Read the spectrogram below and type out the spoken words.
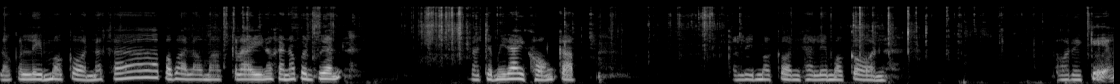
เราก็เล็มเอาก่อนนะคะเพราะว่าเรามาไกลนะคะเนาะเพื่อนๆเราจะไม่ได้ของกลับ ก็เล็มมาก่อนค่ะเล็มมาก่อนพอได้แกง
